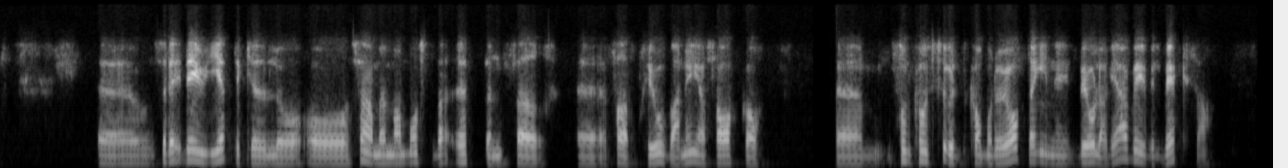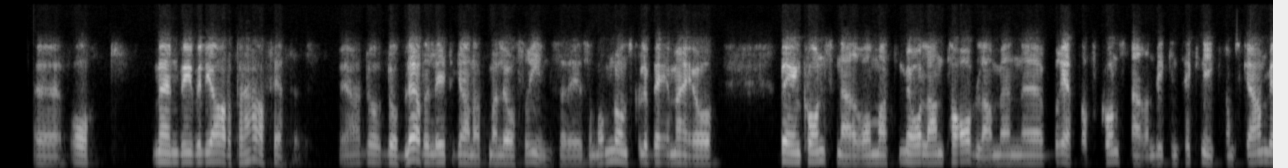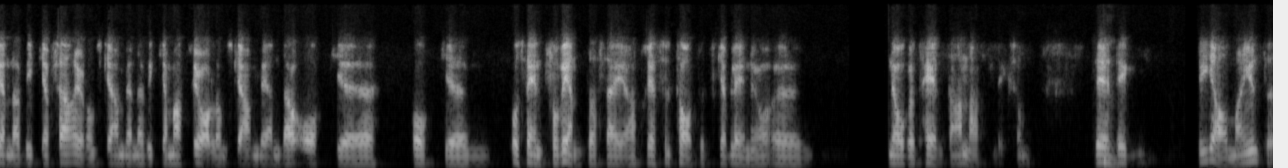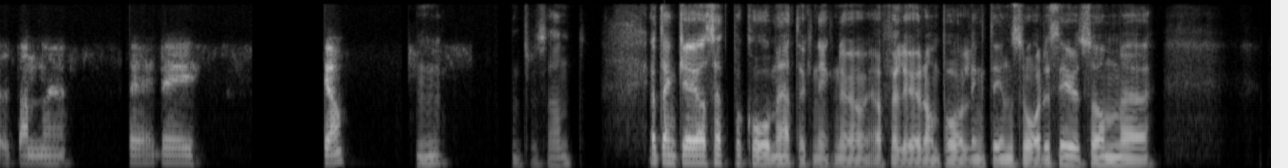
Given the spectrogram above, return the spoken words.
Eh, så det, det är ju jättekul och, och så här, men man måste vara öppen för, eh, för att prova nya saker. Eh, som konsult kommer du ofta in i ett bolag, ja vi vill växa. Och, men vi vill göra det på det här sättet. Ja, då, då blir det lite grann att man låser in sig. Det är som om någon skulle be mig att be en konstnär om att måla en tavla men uh, berätta för konstnären vilken teknik de ska använda, vilka färger de ska använda, vilka material de ska använda och, uh, och, och sen förvänta sig att resultatet ska bli no, något helt annat. Liksom. Det, Mm. det, det gör man ju inte utan eh, det, det ja. Mm. Intressant. Jag tänker, jag har sett på K mätteknik nu, jag följer ju dem på LinkedIn så. Det ser ut som eh,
